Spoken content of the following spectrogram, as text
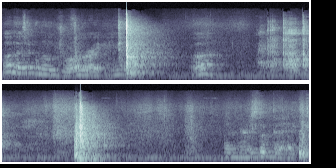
Oh, there's like a little drawer right here. Oh. And there's the bed.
